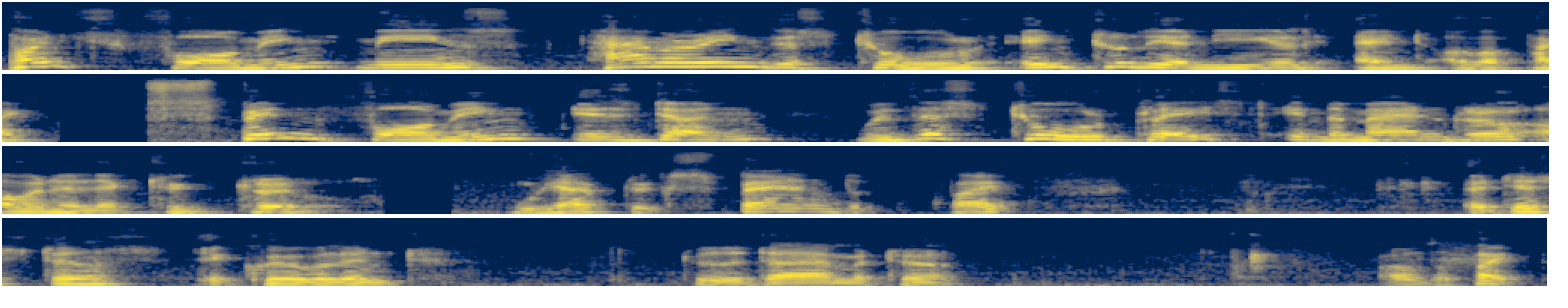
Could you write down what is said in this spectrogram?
Punch forming means hammering this tool into the annealed end of a pipe. Spin forming is done with this tool placed in the mandrel of an electric drill. We have to expand the pipe a distance equivalent to the diameter of the pipe.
